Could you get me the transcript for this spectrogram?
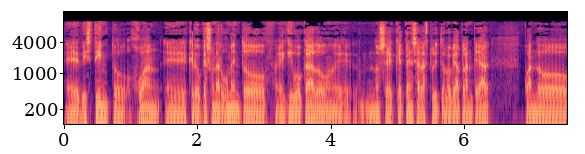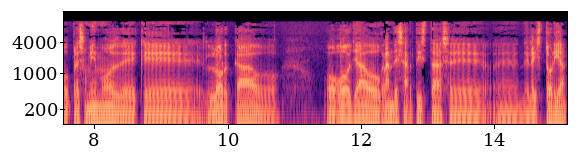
eh, distinto. Juan, creo que es un argumento equivocado. no sé qué pensarás tú y te lo voy a plantear cuando presumimos de que Lorca o, Goya o grandes artistas de la historia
